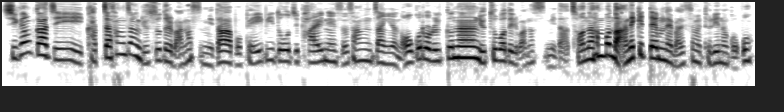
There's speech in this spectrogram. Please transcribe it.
지금까지 가짜 상장 뉴스들 많았습니다. 뭐 베이비도지, 바이낸스 상장 이런 어그로를 끄는 유튜버들이 많았습니다. 저는 한 번도 안 했기 때문에 말씀을 드리는 거고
